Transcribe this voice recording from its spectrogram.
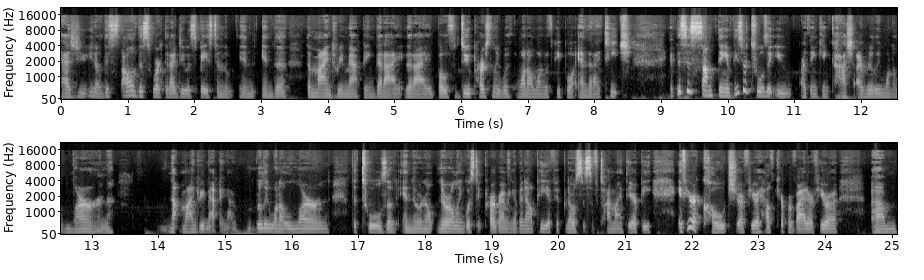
as you you know this all of this work that i do is based in the in in the the mind remapping that i that i both do personally with one-on-one with people and that i teach if this is something if these are tools that you are thinking gosh i really want to learn not mind remapping. I really want to learn the tools of neuro, neuro linguistic programming, of NLP, of hypnosis, of timeline therapy. If you're a coach or if you're a healthcare provider, if you're a um,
